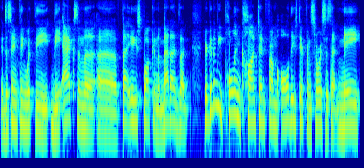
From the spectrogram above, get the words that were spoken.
It's the same thing with the the X and the uh, Facebook and the Meta that you're going to be pulling content from all these different sources that may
